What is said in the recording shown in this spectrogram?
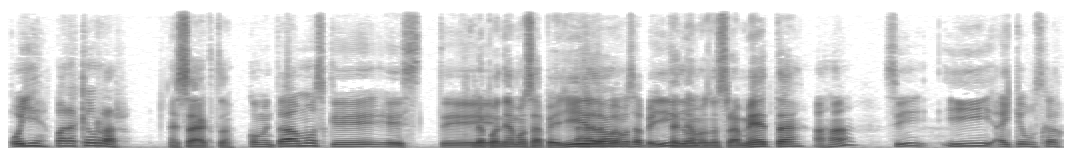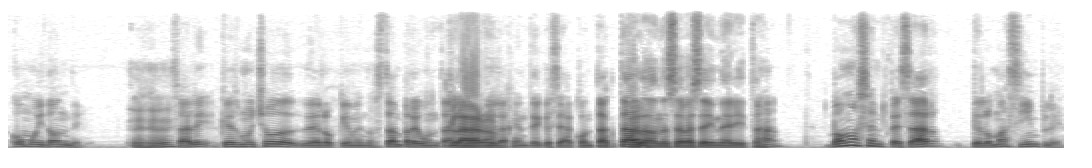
Oye, ¿para qué ahorrar? Exacto. Comentábamos que este le poníamos apellido, ah, le ponemos apellido, teníamos nuestra meta. Ajá, sí, y hay que buscar cómo y dónde. Uh -huh. ¿Sale? Que es mucho de lo que nos están preguntando claro. aquí la gente que se ha contactado. ¿Para dónde se va ese dinerito? Ajá. Vamos a empezar de lo más simple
